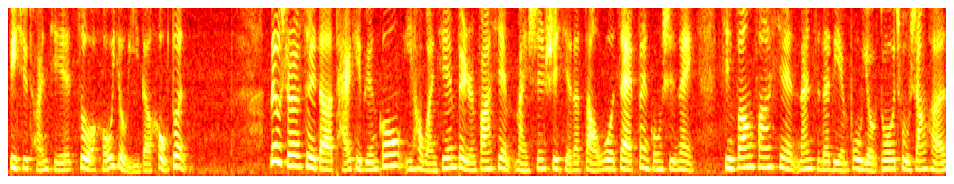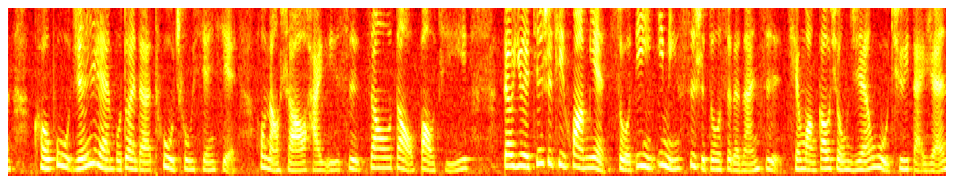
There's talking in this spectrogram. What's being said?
必须团结做侯友谊的后盾。六十二岁的台铁员工一号晚间被人发现满身是血的倒卧在办公室内，警方发现男子的脸部有多处伤痕，口部仍然不断的吐出鲜血，后脑勺还疑似遭到暴击。调阅监视器画面，锁定一名四十多岁的男子前往高雄仁武区逮人，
